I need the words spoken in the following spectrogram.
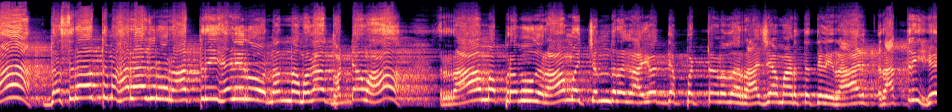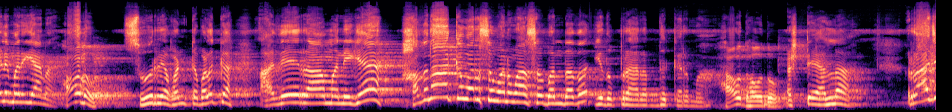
ಹಾ. ದಶರಥ ಮಹಾರಾಜರು ರಾತ್ರಿ ಹೇಳಿರು ನನ್ನ ಮಗ ದೊಡ್ಡವ. ರಾಮ ಪ್ರಭು ರಾಮಚಂದ್ರಗ ಅಯೋಧ್ಯ ಪಟ್ಟಣದ ರಾಜ ಮಾಡ್ತೇಳಿ ರಾತ್ರಿ ಹೇಳಿ ಮರಿಗ್ಯಾನ ಹೌದು. ಸೂರ್ಯ ಹೊಂಟ ಬಳಕ ಅದೇ ರಾಮನಿಗೆ ಹದಿನಾಲ್ಕು ವರ್ಷ ವನವಾಸ ಬಂದದ. ಇದು ಪ್ರಾರಬ್ಧ ಕರ್ಮ. ಹೌದು ಹೌದು. ಅಷ್ಟೇ ಅಲ್ಲ ರಾಜ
